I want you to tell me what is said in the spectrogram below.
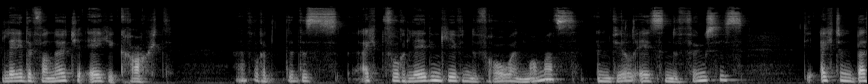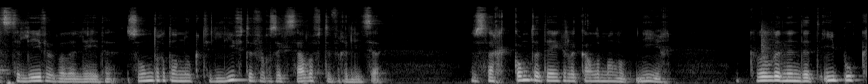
Leiden vanuit je eigen kracht. Dit is echt voor leidinggevende vrouwen en mama's in veel eisende functies die echt hun beste leven willen leiden, zonder dan ook de liefde voor zichzelf te verliezen. Dus daar komt het eigenlijk allemaal op neer. Ik wilde in dit e-book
